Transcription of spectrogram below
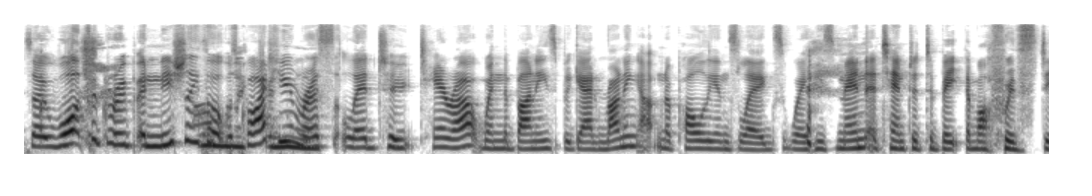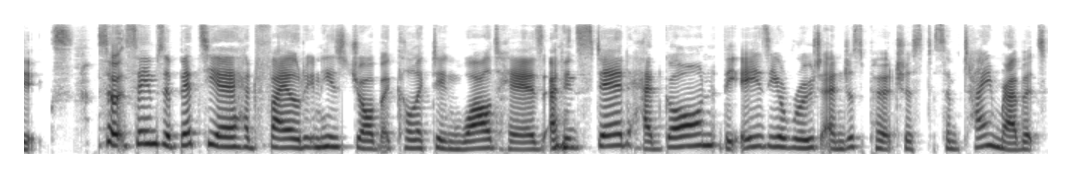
So, what the group initially Oh thought was quite goodness. humorous led to terror when the bunnies began running up Napoleon's legs, where his men attempted to beat them off with sticks. So, it seems that Berthier had failed in his job at collecting wild hares and instead had gone the easier route and just purchased some tame rabbits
